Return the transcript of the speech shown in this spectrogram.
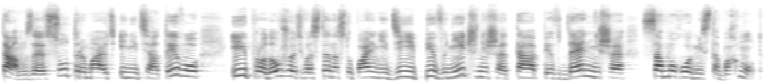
Там ЗСУ тримають ініціативу і продовжують вести наступальні дії північніше та південніше самого міста Бахмут.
